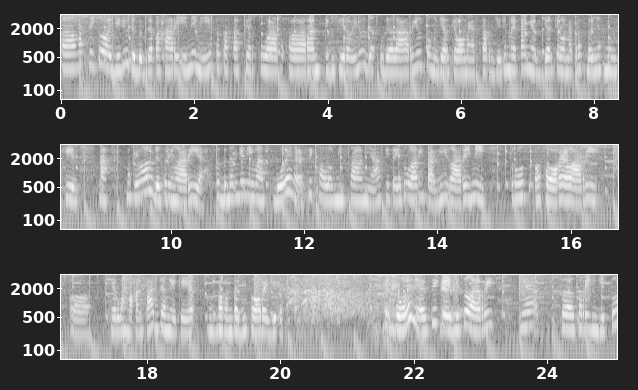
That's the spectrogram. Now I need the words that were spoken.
uh, Mas Niko jadi udah beberapa hari ini nih peserta virtual uh, Run PD Hero ini udah udah lari untuk ngejar kilometer. Jadi mereka ngejar kilometer sebanyak mungkin. Nah Mas Niko kan udah sering lari ya. Sebenarnya nih Mas boleh nggak sih kalau misalnya kita itu lari pagi lari nih terus uh, sore lari uh, kayak rumah makan padang ya kayak makan pagi sore gitu? Kayak boleh nggak sih kayak gitu lari ya sesering gitu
